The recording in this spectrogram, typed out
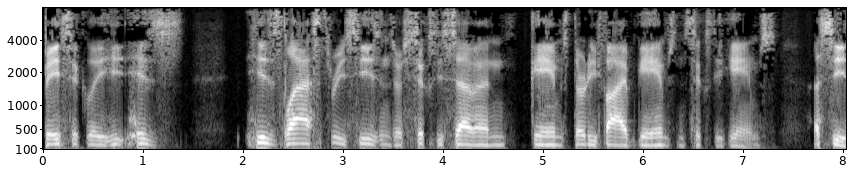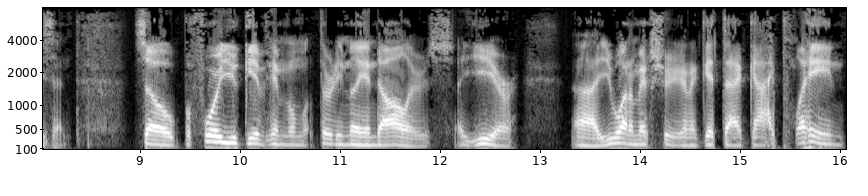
basically he, his his last three seasons are 67 games, 35 games, and 60 games a season. So before you give him $30 million a year, uh, you want to make sure you're going to get that guy playing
